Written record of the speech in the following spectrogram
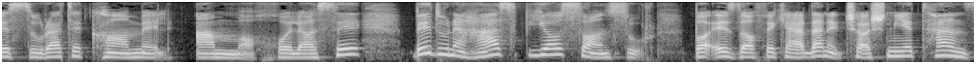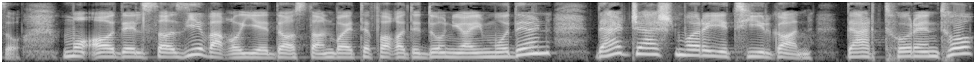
به صورت کامل. اما خلاصه بدون حذف یا سانسور. با اضافه کردن چاشنی تنز و معادل سازی وقایع داستان با اتفاقات دنیای مدرن در جشنواره تیرگان در تورنتو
